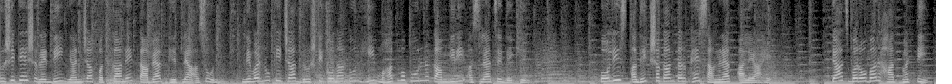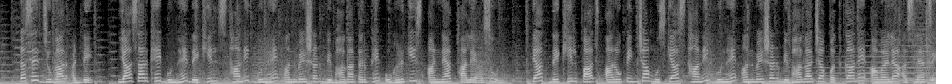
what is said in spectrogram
ऋषिकेश रेड्डी यांच्या पथकाने ताब्यात घेतल्या असून निवडणुकीच्या दृष्टिकोनातून ही महत्त्वपूर्ण कामगिरी असल्याचे देखील पोलीस अधीक्षकांतर्फे सांगण्यात आले आहे. त्याचबरोबर हातभट्टी तसेच जुगार अड्डे यासारखे गुन्हे देखील स्थानिक गुन्हे अन्वेषण विभागातर्फे उघडकीस आणण्यात आले असून त्यात देखील पाच आरोपींच्या मुसक्या स्थानिक गुन्हे अन्वेषण विभागाच्या पथकाने आवळल्या असल्याचे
